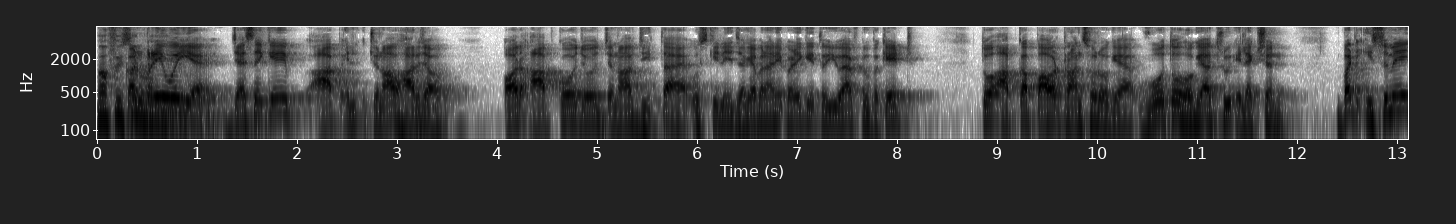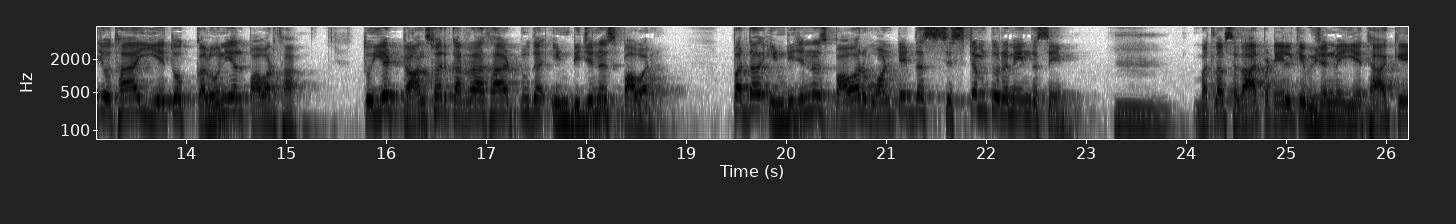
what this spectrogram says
कंट्री वही वही है। जैसे कि आप चुनाव हार जाओ और आपको जो चुनाव जीतता है उसके लिए जगह बनानी पड़ेगी तो यू हैव टू वकेट तो आपका पावर ट्रांसफ़र हो गया। वो तो हो गया थ्रू इलेक्शन बट इसमें जो था ये तो कॉलोनियल पावर था। तो ये ट्रांसफ़र कर रहा था टू द इंडिजिनस पावर पर the indigenous power wanted the system to remain the same मतलब सरदार पटेल के विजन में ये था कि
